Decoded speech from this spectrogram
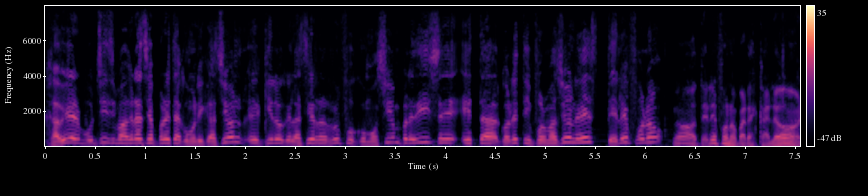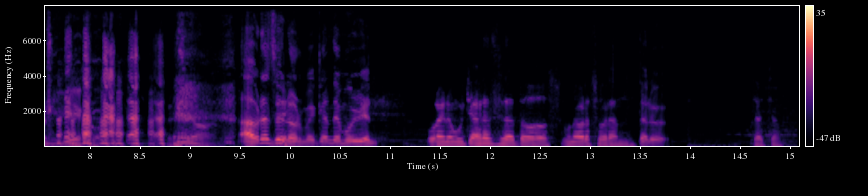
Javier, muchísimas gracias por esta comunicación. Eh, quiero que la cierre Rufo, como siempre dice, esta, con esta información es teléfono. No, teléfono para escalón, viejo. Atención. Abrazo enorme, que ande muy bien. Bueno, muchas gracias a todos, un abrazo grande. Hasta luego. Chao, chao.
